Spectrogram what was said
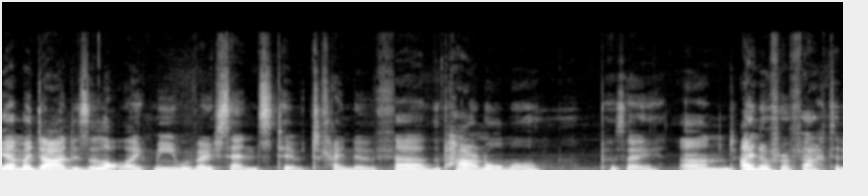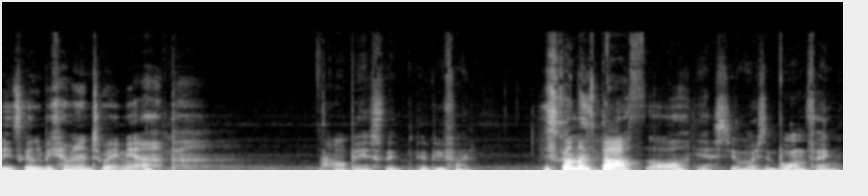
Yeah, my dad is a lot like me. We're very sensitive to kind of uh, the paranormal, per se. And I know for a fact that he's going to be coming in to wake me up. I'll be asleep. He'll be fine. He's got a nice bath though. Yes, your most important thing.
